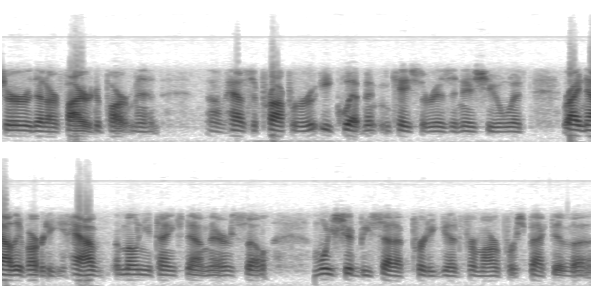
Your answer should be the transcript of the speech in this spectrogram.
sure that our fire department um, has the proper equipment in case there is an issue with. Right now, they've already have ammonia tanks down there, so we should be set up pretty good from our perspective. Uh,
